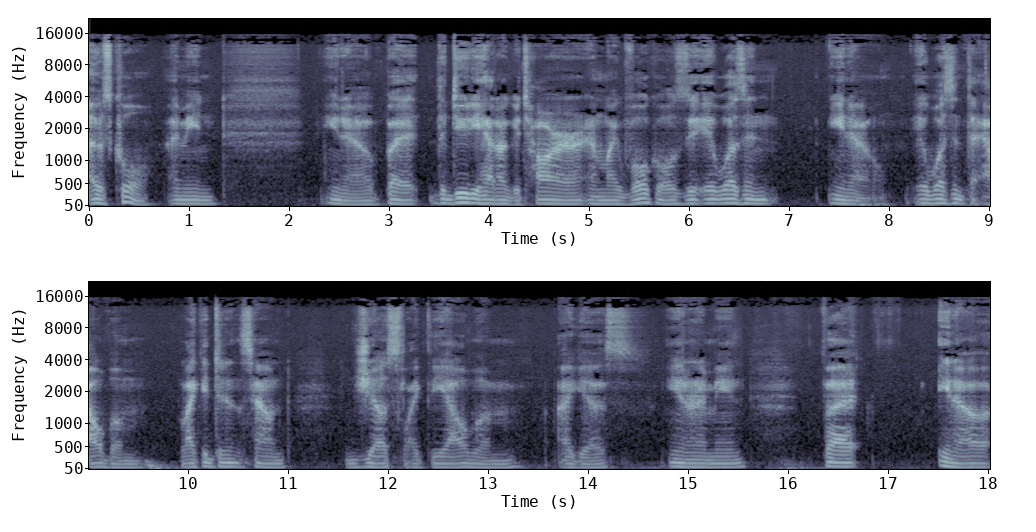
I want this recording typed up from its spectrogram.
It was cool. I mean, you know but the dude he had on guitar and like vocals it, it wasn't you know it wasn't the album. Like it didn't sound just like the album i guess. You know what i mean? But you know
